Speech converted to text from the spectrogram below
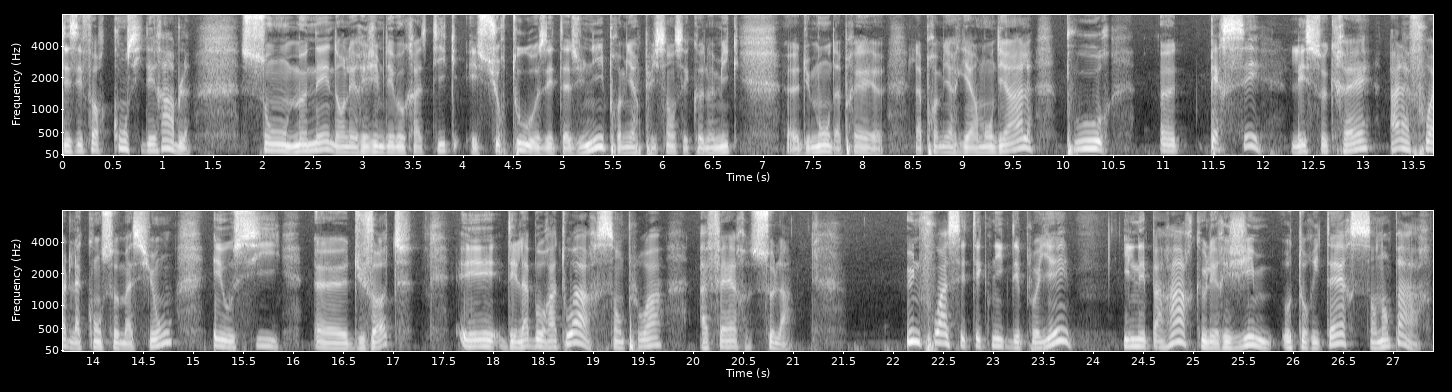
des efforts considérables sont menés dans les régimes démocratiques et surtout aux États-Unis, première puissance économique euh, du monde après euh, la Première Guerre mondiale, pour euh, percer les secrets à la fois de la consommation et aussi du vote, et des laboratoires s'emploient à faire cela. Une fois ces techniques déployées, il n'est pas rare que les régimes autoritaires s'en emparent.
